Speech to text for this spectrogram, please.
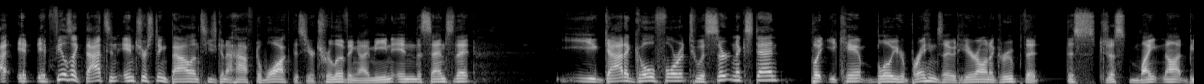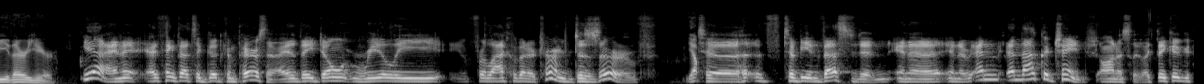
I, it, it feels like that's an interesting balance he's going to have to walk this year. Treliving, I mean, in the sense that you got to go for it to a certain extent, but you can't blow your brains out here on a group that this just might not be their year. Yeah, and I think that's a good comparison. They don't really, for lack of a better term, deserve yep. to to be invested in in a in a and and that could change honestly like they could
